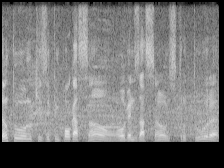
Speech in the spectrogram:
tanto no quesito empolgação, organização, estrutura,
